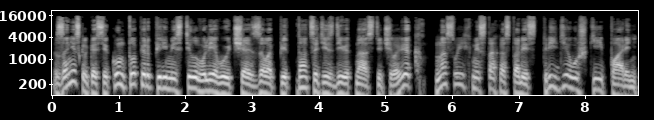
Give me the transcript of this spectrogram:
За несколько секунд Опер переместил в левую часть зала 15 из 19 человек, на своих местах остались три девушки и парень.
